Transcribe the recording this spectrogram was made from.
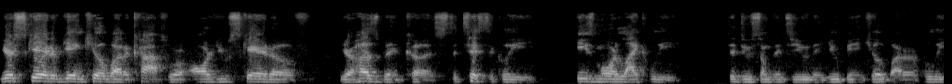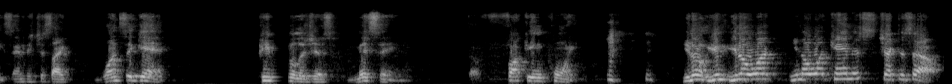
you're scared of getting killed by the cops, or are you scared of your husband? Because statistically, he's more likely to do something to you than you being killed by the police. And it's just like, once again, people are just missing the fucking point. You know, you, you know what? You know what, Candace? Check this out.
